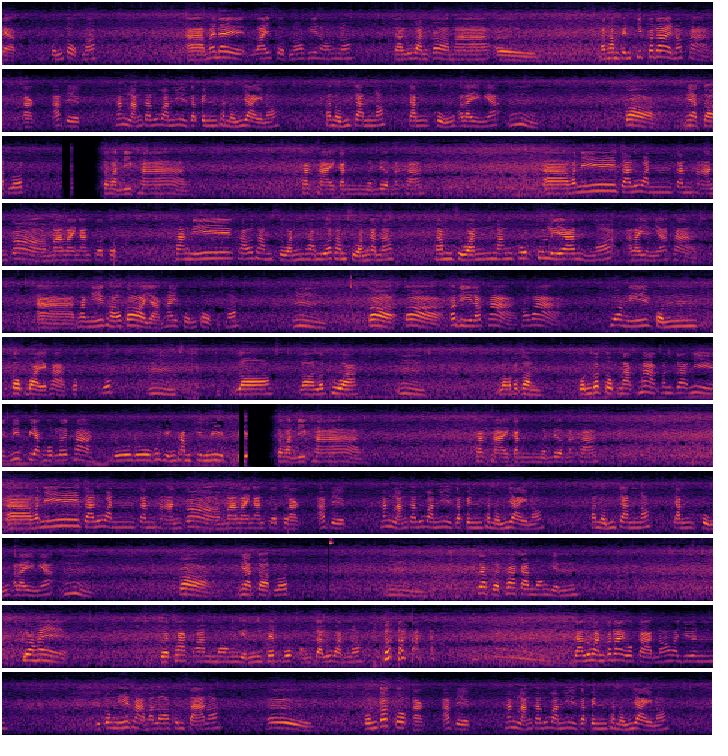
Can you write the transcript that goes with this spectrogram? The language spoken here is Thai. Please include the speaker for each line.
Speaker 1: แบบฝนตกเนาะอ่าไม่ได้ไลฟ์สดเนาะพี่น้องเนาะจารุวันก็มาเออมาทำเป็นคลิปก็ได้เนาะค่ะจากอัปเดตข้างหลังจารุวันนี่จะเป็นถนนใหญ่เนาะถนนจันเนาะจันทร์ขุงอะไรอย่างเงี้ย อืมก็เนี่ยจอดรถ สวัสดีค่ะทักทายกันเหมือนเดิมนะคะ วันนี้จารุวันจันหารก็มารายงานตัวตนทางนี้เขาทำสวนทำรั้วทำสวนกันนะทำสวนมังคุดทุเรียนเงาะอะไรอย่างเงี้ยค่ะ อ่า ทางนี้เขาก็อยากให้ฝนตกเนาะอืม ก็ก็ก็ดีแล้วค่ะ เพราะว่าช่วงนี้ฝนตกบ่อยค่ะ ตกทุกอืม รอรอรถทัวร์อืม รอไปก่อน ฝนก็ตกหนักมาก มันจะนี่นี่เปียกหมดเลยค่ะ ดูดูผู้หญิงทำกินนี่เปียก สวัสดีค่ะทักทายกันเหมือนเดิมนะคะ อ่า วันนี้จารุวันจันหารก็มารายงานตัวตนจากอัปเดตข้างหลังจารุวันนี่จะเป็นถนนใหญ่เนาะ ถนนจันเนาะ จันขุงอะไรอย่างเงี้ย อืม ก็เนี่ยจอดรถ อืม เพื่อเปิดค่าการมองเห็น พื่อให้เปิดค่าการมองเห็นเฟซบุ๊กของจารุวันเนาะจารุวันก็ได้โอกาสเนาะมายืน อยู่ตรงนี้ค่ะ มารอคุณสาเนาะเออฝนก็ตกอักอัปเดตข้างหลังจารุวันนี่จะเป็นถนนใหญ่เนาะ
